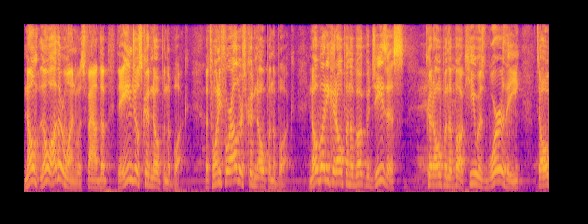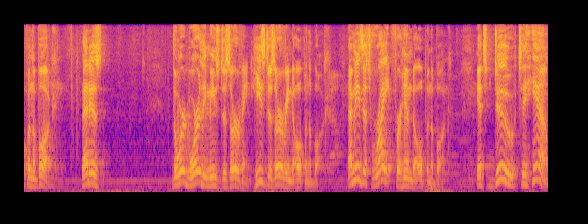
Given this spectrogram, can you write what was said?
No no other one was found. The the angels couldn't open the book. The 24 elders couldn't open the book. Nobody could open the book, but Jesus could open the book. He was worthy to open the book. That is, the word worthy means deserving. He's deserving to open the book. That means it's right for him to open the book. It's due to him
